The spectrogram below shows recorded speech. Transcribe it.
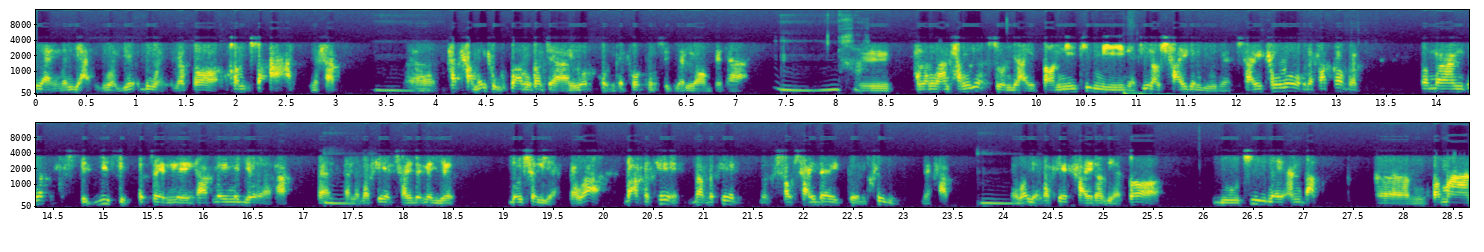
แหล่งมันใหญ่ด้วยเยอะด้วย แล้วก็ค่อนสะอาดนะครับอืมเอ่อถ้าทำให้ถูกต้องก็จะลดผลกระทบทางสิ่งแวดล้อมไปได้อืมค่ะคือพลังงานทางเลือกส่วนใหญ่ตอนนี้ที่มีเนี่ยที่เราใช้กันอยู่เนี่ย ใช้ทั้งโลกนะครับ ก็แบบประมาณสักสิบยี่สิบเปอร์เซ็นต์เองครับ ไม่ไม่เยอะอะครับ แต่อืมแต่ละประเทศใช้ได้ไม่เยอะ โดยเฉลี่ย แต่ว่าบางประเทศบางประเทศเขาใช้ได้เกินครึ่งนะครับอืมแต่ว่าอย่างประเทศไทยเราเนี่ยก็อยู่ที่ในอันดับเอ่อประมาณ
